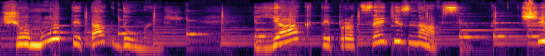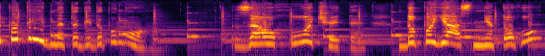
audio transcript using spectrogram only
Чому ти так думаєш? Як ти про це дізнався? Чи потрібна тобі допомога? Заохочуйте до пояснення того,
